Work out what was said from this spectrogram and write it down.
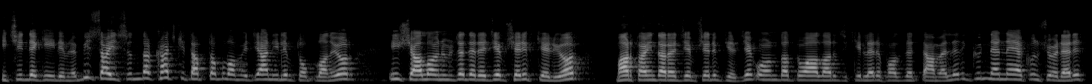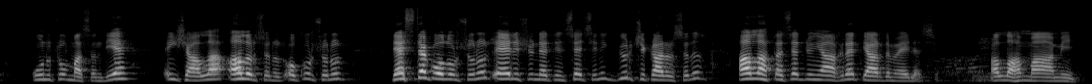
İçindeki ilimle. Bir sayısında kaç kitapta bulamayız? Yani ilim toplanıyor. İnşallah önümüzde de Recep Şerif geliyor. Mart ayında Recep Şerif girecek. Onun da duaları, zikirleri, faziletli amelleri günlerine yakın söyleriz. Unutulmasın diye. İnşallah alırsınız, okursunuz. Destek olursunuz. Ehli sünnetin sesini gür çıkarırsınız. Allah da size dünya ahiret yardım eylesin. Allahümme amin.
